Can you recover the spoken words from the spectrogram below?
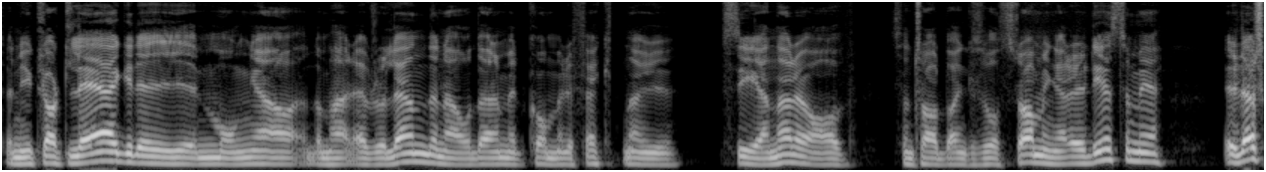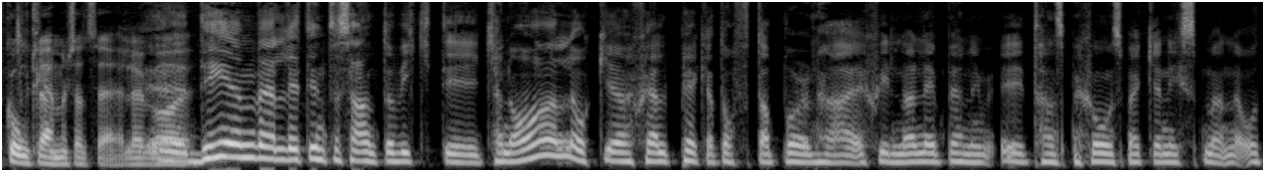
Den är ju klart lägre i många av de här euroländerna och därmed kommer effekterna ju senare av centralbankens åtstramningar. Är det det som är är det där skon klämmer så att säga? Eller vad? Eh, det är en väldigt intressant och viktig kanal och jag har själv pekat ofta på den här skillnaden i transmissionsmekanismen och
